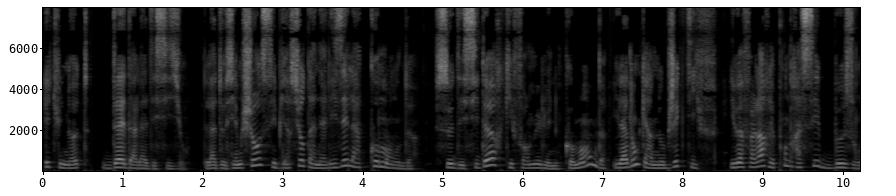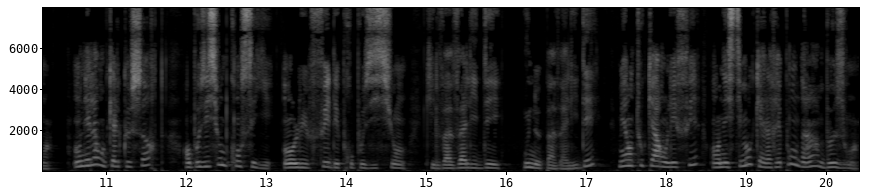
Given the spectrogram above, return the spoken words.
est une note d'aide à la décision. La deuxième chose, c'est bien sûr d'analyser la commande. Ce décideur qui formule une commande, il a donc un objectif. Il va falloir répondre à ses besoins. On est là en quelque sorte en position de conseiller. On lui fait des propositions qu'il va valider ou ne pas valider, mais en tout cas on les fait en estimant qu'elles répondent à un besoin.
